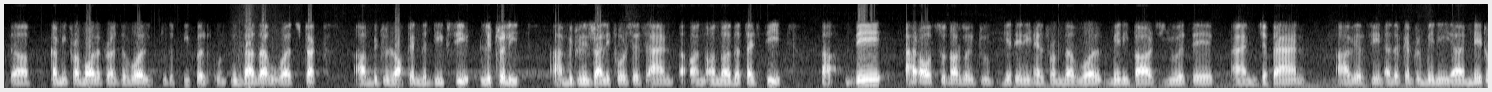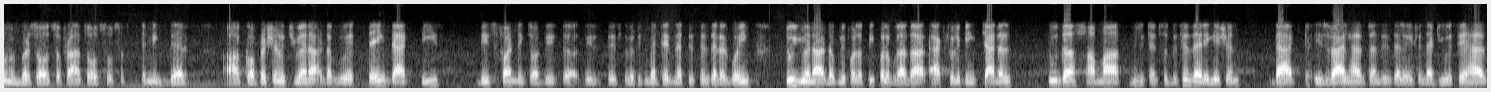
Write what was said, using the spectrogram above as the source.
coming from all across the world to the people in Gaza who are stuck uh, between rock and the deep sea, literally uh, between Israeli forces and uh, on, on the other side sea. Uh, they are also not going to get any help from the world. Many parts, USA and Japan. Uh, we have seen other countries, many uh, NATO members also, France also suspending their cooperation with UNRWA, saying that these these fundings or these these this humanitarian assistance that are going to UNRWA for the people of Gaza are actually being channeled to the Hamas militants. So this is the allegation that Israel has done, this allegation that USA has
